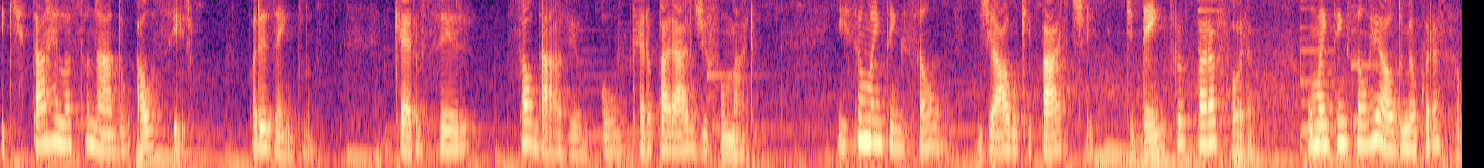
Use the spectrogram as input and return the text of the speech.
e que está relacionado ao ser. Por exemplo, quero ser saudável ou quero parar de fumar. Isso é uma intenção de algo que parte de dentro para fora, uma intenção real do meu coração.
